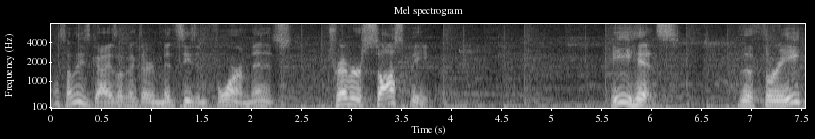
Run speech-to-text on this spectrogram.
Well, some of these guys look like they're in midseason form. Then it's Trevor Sosby. He hits the three.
